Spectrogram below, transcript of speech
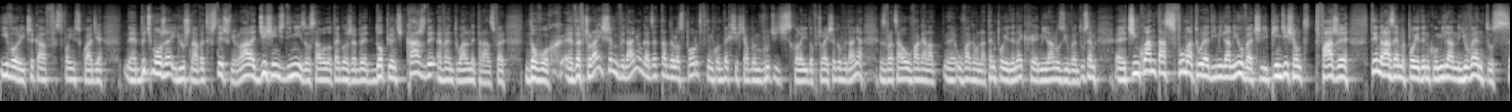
Iworyjczyka w swoim składzie być może już nawet w styczniu. No ale 10 dni zostało do tego, żeby dopiąć każdy ewentualny transfer do Włoch. E, we wczorajszym wydaniu Gazeta dello Sport, w tym kontekście chciałbym wrócić z kolei do wczorajszego wydania, zwracała uwagę na, e, uwagę na ten pojedynek Milanu z Juventusem. Cinquanta sfumature di Milan Juve, czyli 50 twarzy, tym razem pojedynku Milan-Juventus.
